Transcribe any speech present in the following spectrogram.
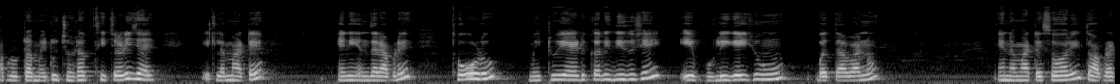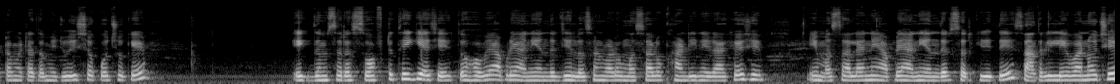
આપણું ટમેટું ઝડપથી ચડી જાય. એટલા માટે એની અંદર આપણે થોડું મીઠું એડ કરી દીધું છે. એ ભૂલી ગઈ છું હું બતાવવાનું. એના માટે સોરી તો આપણા ટમેટાં તમે જોઈ શકો છો કે એકદમ સરસ સોફ્ટ થઈ ગયા છે. તો હવે આપણે આની અંદર જે લસણવાળો મસાલો ખાંડીને રાખ્યો છે, એ મસાલાને આપણે આની અંદર સરખી રીતે સાંતળી લેવાનો છે.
